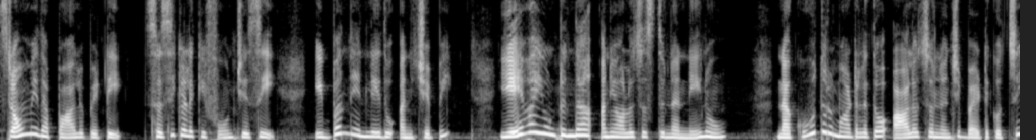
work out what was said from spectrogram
స్టవ్ మీద పాలు పెట్టి శశికళకి ఫోన్ చేసి ఇబ్బంది ఏం లేదు అని చెప్పి ఏమై ఉంటుందా అని ఆలోచిస్తున్న నేను నా కూతురు మాటలతో ఆలోచన నుంచి బయటకొచ్చి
